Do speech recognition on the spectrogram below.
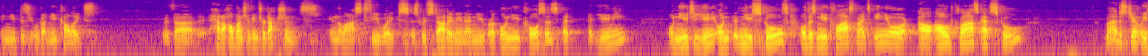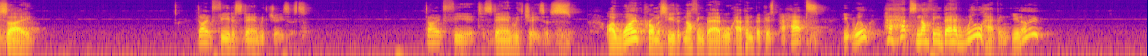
in new. We've got new colleagues. We've uh, had a whole bunch of introductions in the last few weeks as we've started in our new or new courses at, at uni or new to uni, or new schools, or there's new classmates in your old class at school, may I just gently say, don't fear to stand with Jesus. Don't fear to stand with Jesus. I won't promise you that nothing bad will happen because perhaps it will. Perhaps nothing bad will happen, you know?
